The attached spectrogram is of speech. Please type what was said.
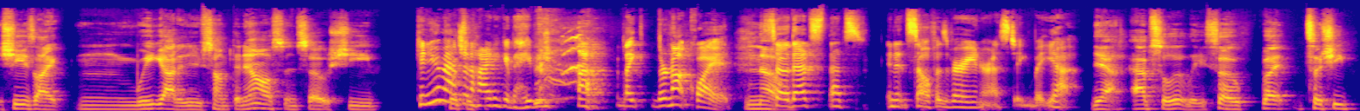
she's like, mm, we got to do something else. And so she Can you imagine hiding a baby? like they're not quiet. no. So that's that's in itself is very interesting. But yeah, Yeah, absolutely. So, but so she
